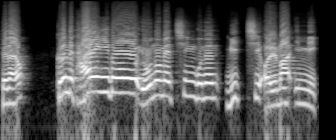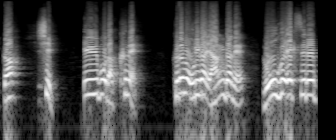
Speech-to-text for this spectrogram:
되나요? 그런데 다행히도 요놈의 친구는 밑이 얼마입니까? 10. 1보다 크네. 그러면 우리가 양변에 로그 x를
